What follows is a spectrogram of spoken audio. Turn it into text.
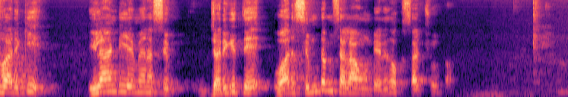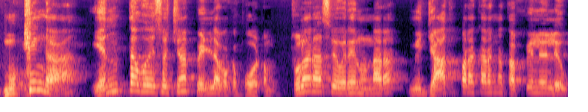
వారికి ఇలాంటి ఏమైనా జరిగితే వారి సిమ్టమ్స్ ఎలా ఉంటాయి అనేది ఒకసారి చూద్దాం. ముఖ్యంగా ఎంత వయసు వచ్చినా పెళ్ళి అవ్వకపోవటం. తులారాశిలో ఎవరైనా ఉన్నారా? మీ జాత ప్రకారంగా తప్పేం లేవు.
